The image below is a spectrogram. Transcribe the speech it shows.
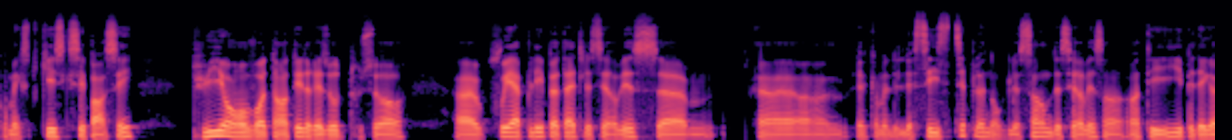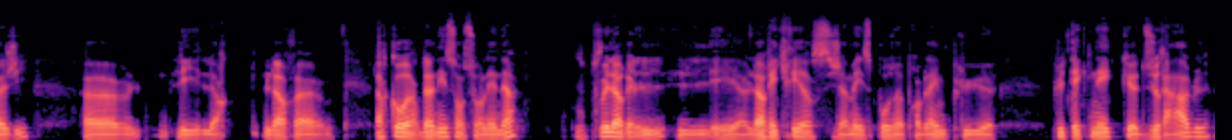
pour m'expliquer ce qui s'est passé. Puis on va tenter de résoudre tout ça. Euh, vous pouvez appeler peut-être le service euh, euh, le, le CISTIP, donc le Centre de services en, TI et pédagogie. Euh, les, leurs, euh, leurs coordonnées sont sur l'ENA. Vous pouvez leur, leur écrire si jamais il se pose un problème plus, plus technique, durable.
